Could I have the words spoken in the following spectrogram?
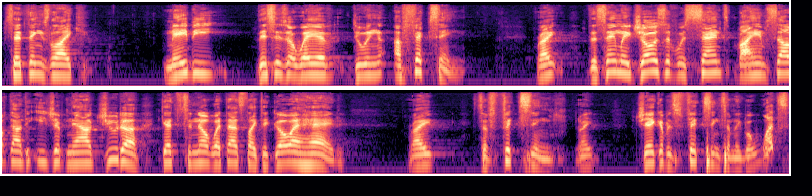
Said things like, maybe this is a way of doing a fixing, right? The same way Joseph was sent by himself down to Egypt, now Judah gets to know what that's like to go ahead, right? It's a fixing, right? Jacob is fixing something. But what's,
